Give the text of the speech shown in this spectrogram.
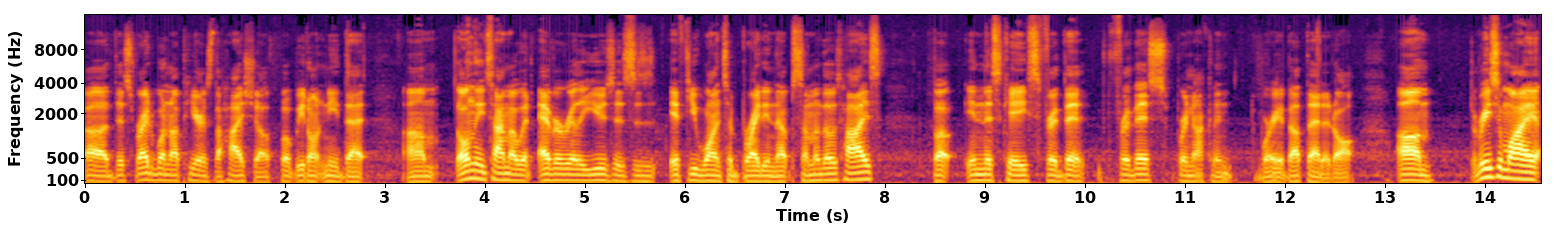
Uh, this red one up here is the high shelf, but we don't need that. Um, the only time I would ever really use this is if you want to brighten up some of those highs. But in this case, for the for this, we're not going to worry about that at all. Um, the reason why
